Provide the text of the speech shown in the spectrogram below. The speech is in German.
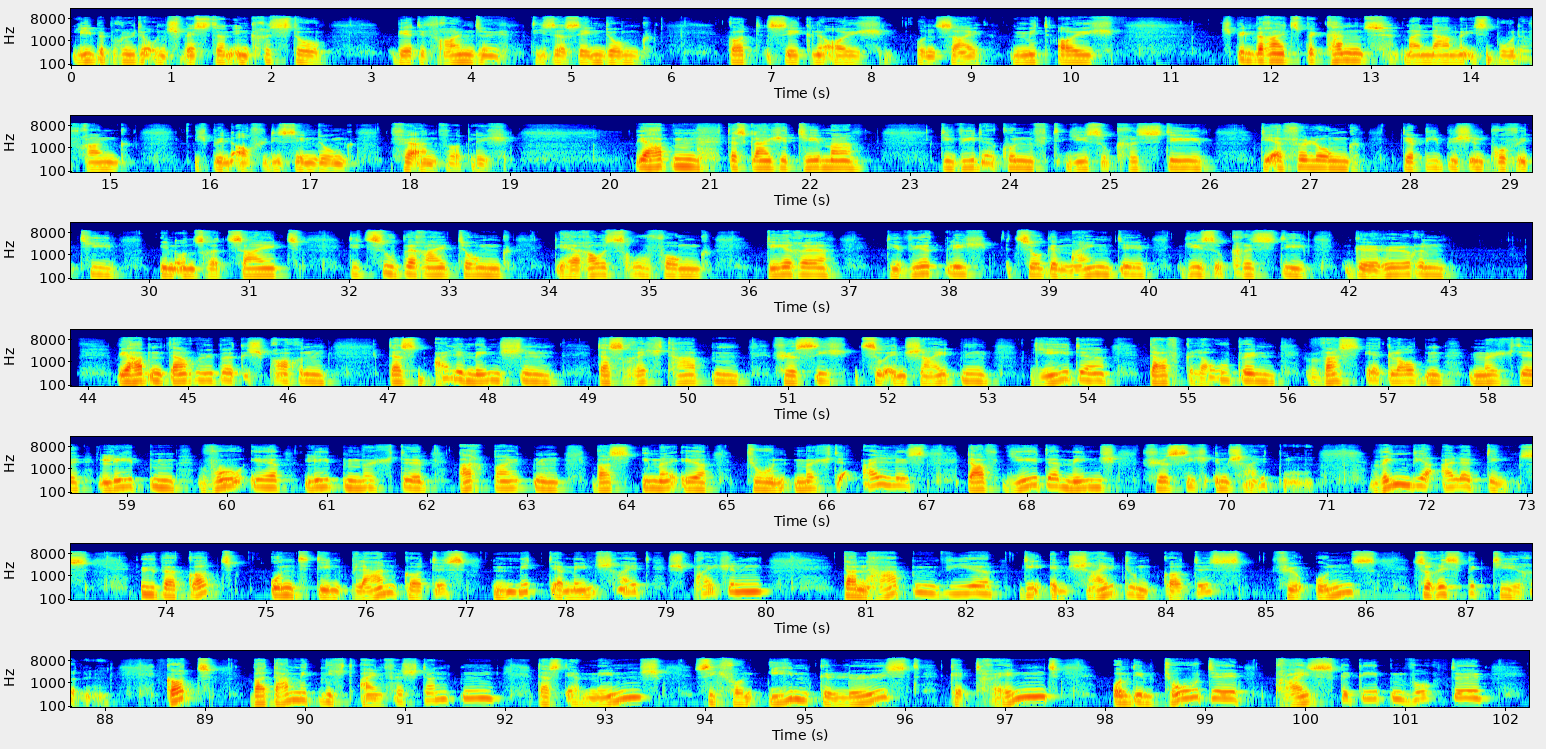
liebe Brüder und Schwestern in Christo, werte Freunde dieser Sendung, Gott segne euch und sei mit euch. Ich bin bereits bekannt, mein Name ist Bruder Frank, ich bin auch für die Sendung verantwortlich. Wir haben das gleiche Thema, die Wiederkunft Jesu Christi, die Erfüllung der biblischen Prophetie in unserer Zeit, die Zubereitung, die Herausrufung derer, die wirklich zur Gemeinde Jesu Christi gehören. Wir haben darüber gesprochen, dass alle Menschen das Recht haben, für sich zu entscheiden. Jeder darf glauben, was er glauben möchte, leben, wo er leben möchte, arbeiten, was immer er tun möchte. Alles darf jeder Mensch für sich entscheiden. Wenn wir allerdings über Gott und den Plan Gottes mit der Menschheit sprechen, dann haben wir die Entscheidung Gottes für uns zu respektieren. Gott war damit nicht einverstanden, dass der Mensch sich von ihm gelöst, getrennt und im Tode preisgegeben wurde.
